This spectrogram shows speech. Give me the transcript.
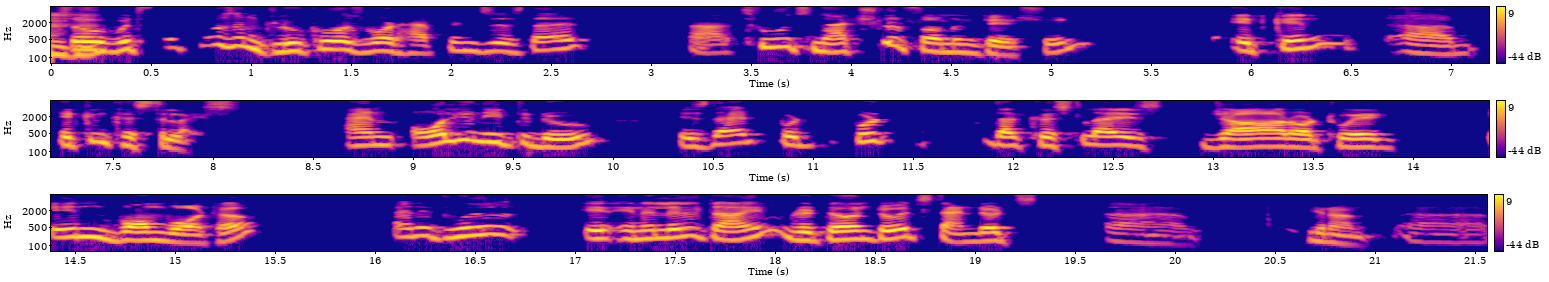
So, hmm with fructose and glucose, what happens is that uh, through its natural fermentation, it can uh, it can crystallize and all you need to do is that put put that crystallized jar or twig in warm water and it will in, in a little time return to its standard uh, you know uh,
